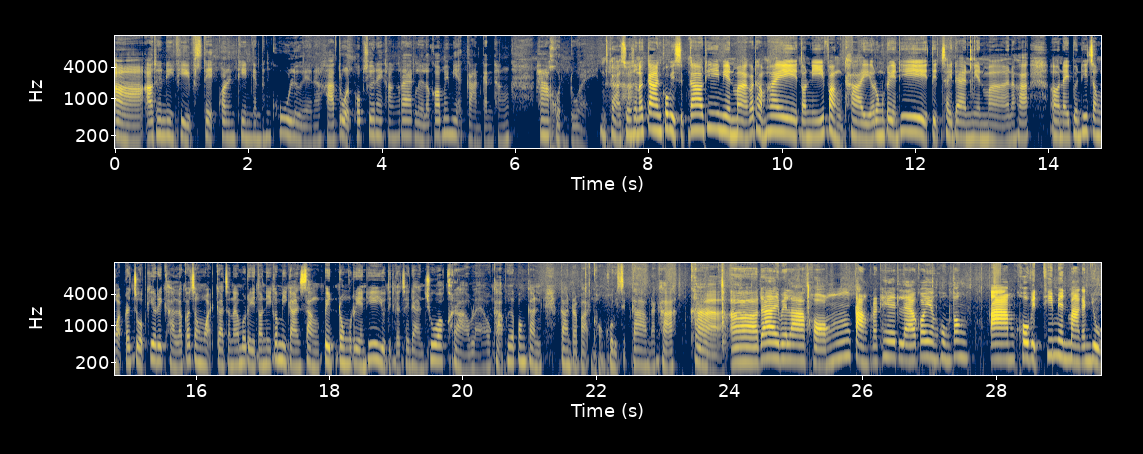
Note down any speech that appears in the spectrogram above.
อ่า alternative state quarantine กันทั้งคู่เลยนะคะ ตรวจพบเชื้อในครั้งแรกเลย แล้วก็ไม่มีอาการกันทั้ง 5 คนด้วยค่ะส่วนสถานการณ์โควิด -19 ที่เมียนมาก็ทำให้ตอนนี้ฝั่งไทยโรงเรียนที่ติดชายแดนเมียนมานะคะเอ่อในพื้นที่จังหวัดประจวบคีรีขันธ์แล้วก็จังหวัดกาญจนบุรีตอนนี้ก็มีการสั่งปิดโรงเรียนที่อยู่ติดกับชายแดนชั่วคราวแล้วค่ะ เพื่อป้องกันการระบาดของโควิด -19 นะคะ ค่ะอ่าได้เวลาของต่างประเทศแล้วก็ยังคงต้อง ตามโควิดที่เมียนมากันอยู่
